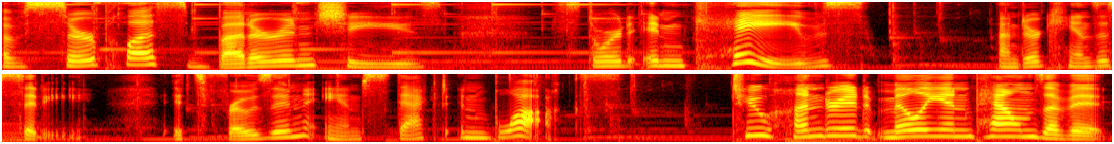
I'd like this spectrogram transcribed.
of surplus butter and cheese stored in caves under Kansas City. It's frozen and stacked in blocks. 200 million pounds of it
